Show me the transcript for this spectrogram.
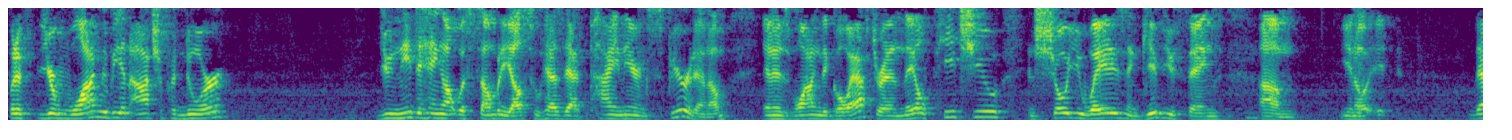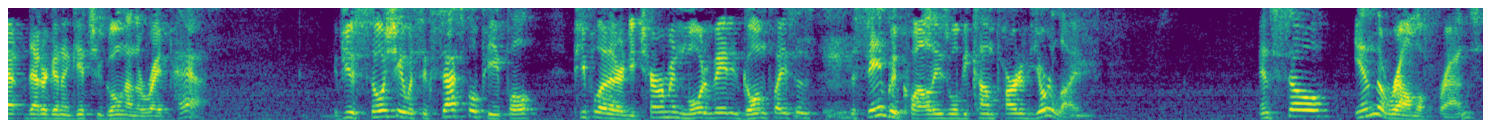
but if you're wanting to be an entrepreneur, you need to hang out with somebody else who has that pioneering spirit in them and is wanting to go after it. And they'll teach you and show you ways and give you things, um, you know, it, that, that are going to get you going on the right path. If you associate with successful people, people that are determined, motivated, going places, the same good qualities will become part of your life. And so, in the realm of friends,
